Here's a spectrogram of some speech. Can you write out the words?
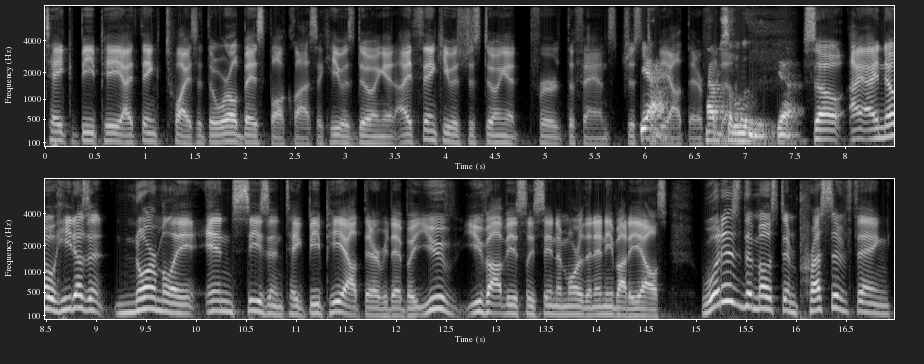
take BP, I think twice at the World Baseball Classic. He was doing it. I think he was just doing it for the fans, just yeah, to be out there. absolutely, them. yeah. So I, I, know he doesn't normally in season take BP out there every day, but you've you've obviously seen him more than anybody else. What is the most impressive thing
